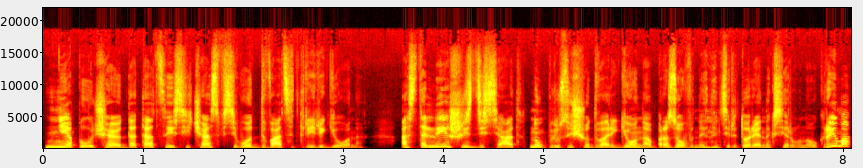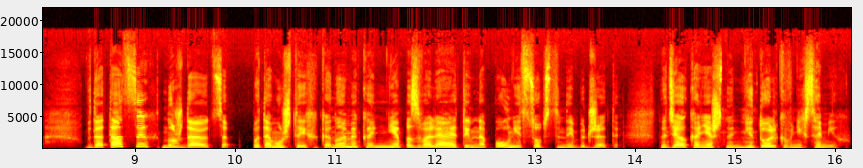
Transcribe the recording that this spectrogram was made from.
не получают дотации сейчас всего 23 региона. Остальные 60, ну плюс еще два региона, образованные на территории аннексированного Крыма, в дотациях нуждаются, потому что их экономика не позволяет им наполнить собственные бюджеты. Но дело, конечно, не только в них самих.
